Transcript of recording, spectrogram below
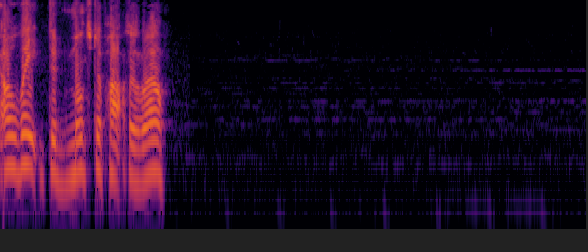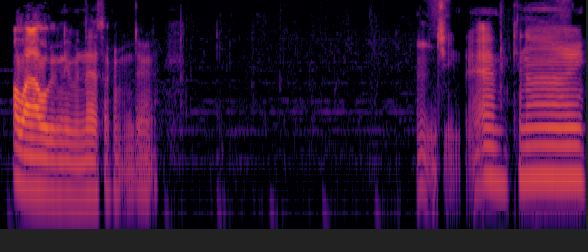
Oh wait, did monster parts as well? Oh, well, I wasn't even there, so I couldn't do it. Um, can I?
